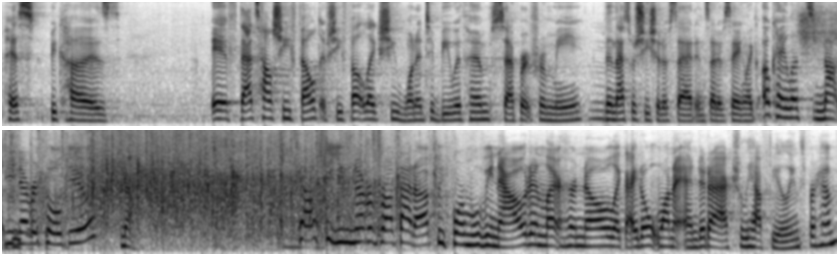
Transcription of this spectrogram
pissed because if that's how she felt, if she felt like she wanted to be with him separate from me, then that's what she should have said instead of saying like, okay, let's not. She do never this. told you? No. Chelsea, you never brought that up before moving out and let her know, like, I don't want to end it. I actually have feelings for him.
